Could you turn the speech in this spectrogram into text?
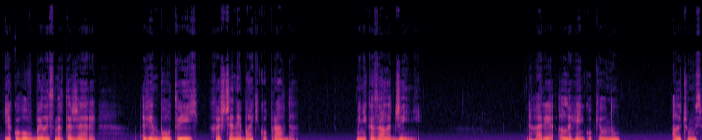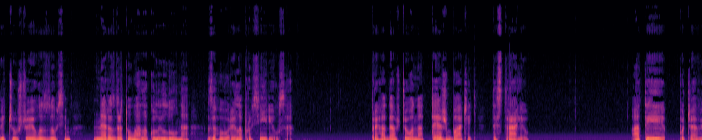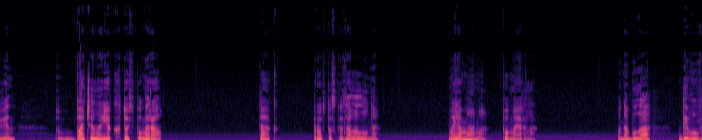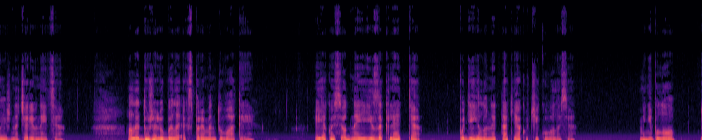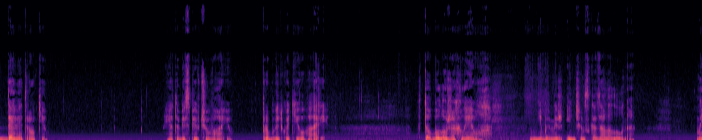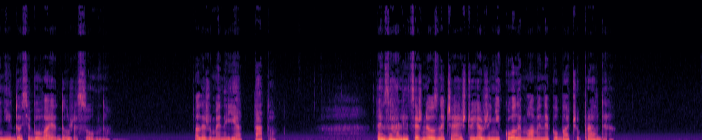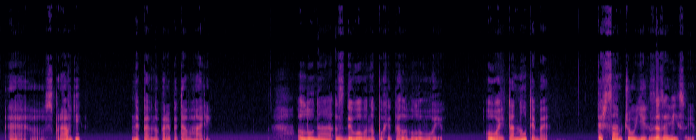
якого вбили смертежери, він був твій хрещений батько, правда? Мені казала Джинні. Гаррі легенько кивнув, але чомусь відчув, що його зовсім не роздратувало, коли Луна заговорила про Сіріуса. Пригадав, що вона теж бачить тестралів. А ти, почав він, бачила, як хтось помирав? Так, просто сказала Луна. Моя мама померла. Вона була дивовижна чарівниця, але дуже любила експериментувати. І якось одне її закляття подіяло не так, як очікувалося. Мені було дев'ять років. Я тобі співчуваю, пробилькотів Гаррі. То було жахливо, ніби між іншим сказала Луна. Мені й досі буває дуже сумно. Але ж у мене є тато. Та й взагалі це ж не означає, що я вже ніколи мами не побачу, правда? Е, справді? непевно перепитав Гаррі. Луна здивовано похитала головою. Ой, та ну тебе. Ти ж сам чув їх за завісою.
